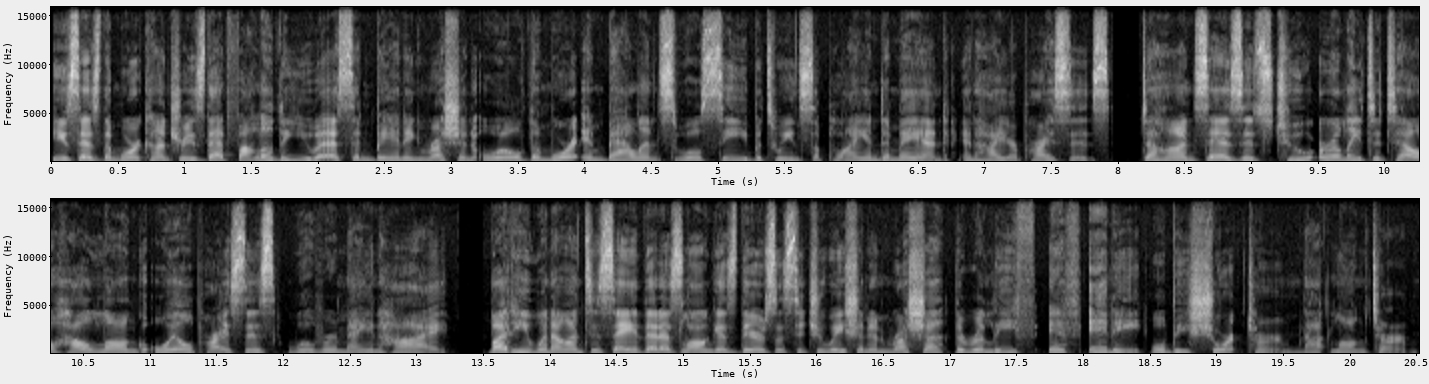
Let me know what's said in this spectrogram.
He says the more countries that follow the U.S. in banning Russian oil, the more imbalance we'll see between supply and demand and higher prices. DeHaan says it's too early to tell how long oil prices will remain high. But he went on to say that as long as there's a situation in Russia, the relief, if any, will be short term, not long term.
